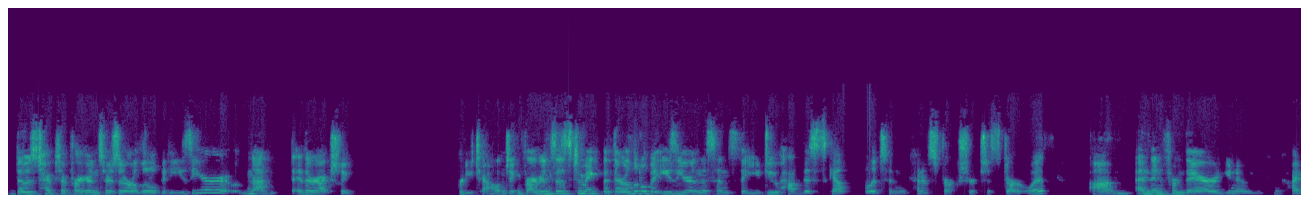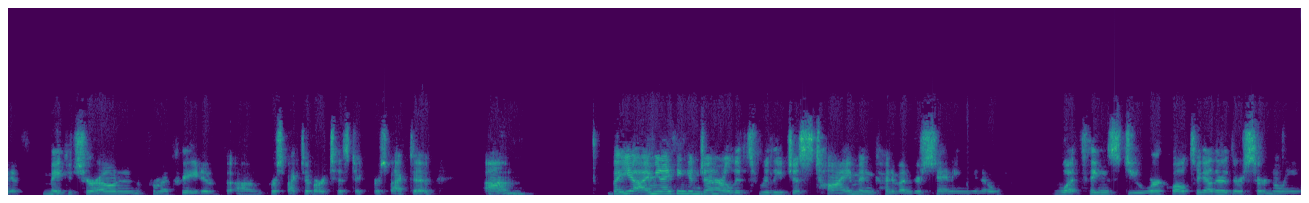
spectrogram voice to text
those types of fragrances are a little bit easier. Not, they're actually pretty challenging fragrances to make, but they're a little bit easier in the sense that you do have this skeleton kind of structure to start with. Um, and then from there, you know, you can kind of make it your own from a creative um, perspective, artistic perspective. Um, but yeah, I mean, I think in general, it's really just time and kind of understanding, you know, what things do work well together. There's certainly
